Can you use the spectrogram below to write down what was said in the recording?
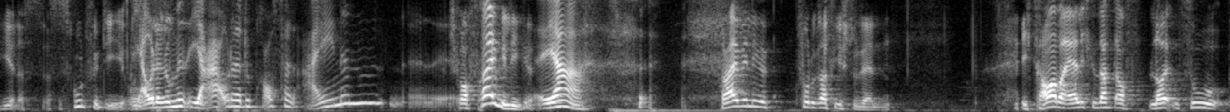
hier, das, das ist gut für die. Und ja, oder du, ja, oder du brauchst halt einen. Ich brauche Freiwillige. Ja, Freiwillige Fotografiestudenten. Ich traue aber ehrlich gesagt auch Leuten zu,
